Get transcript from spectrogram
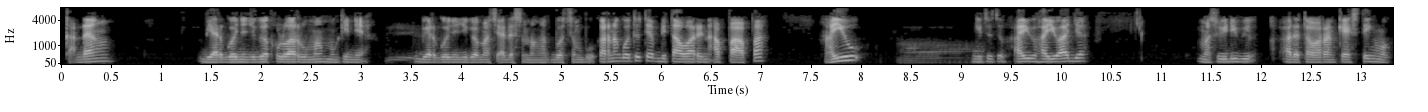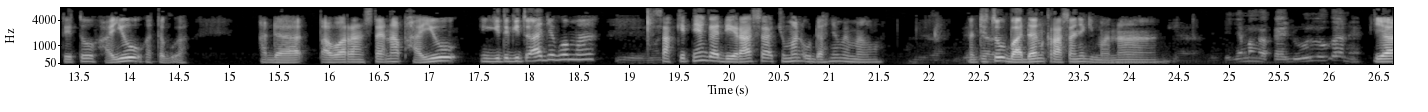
kadang biar gue juga keluar rumah mungkin ya Iya. biar gue juga masih ada semangat buat sembuh karena gue tuh tiap ditawarin apa-apa hayu Oh. gitu tuh hayu hayu aja Mas Widi ada tawaran casting waktu itu hayu kata gue ada tawaran stand up hayu gitu-gitu aja gue mah Iya, sakitnya gak dirasa cuman udahnya memang. Nanti Beda tuh badan kerasanya gimana? Ya, intinya mah nggak kayak dulu kan ya. Ya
